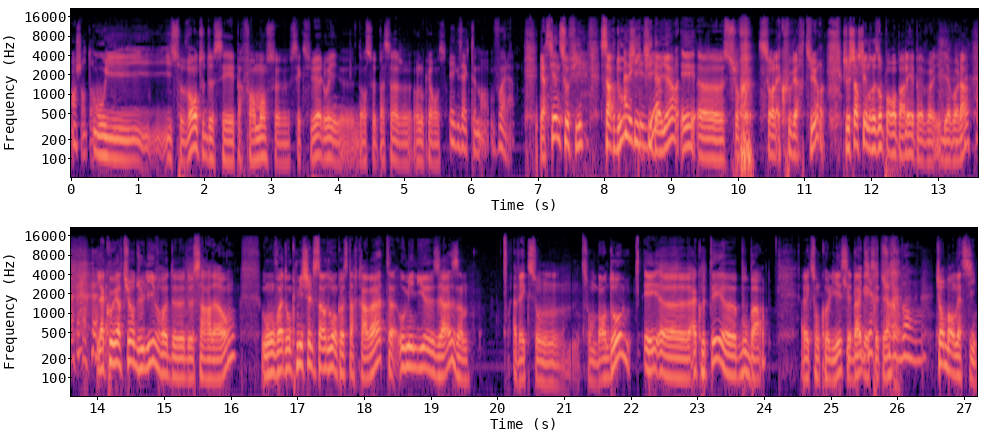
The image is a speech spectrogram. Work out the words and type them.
en chantant. Où il, il se vante de ses performances euh, sexuelles, oui, euh, dans ce passage en l'occurrence. Exactement, voilà. Merci Anne-Sophie. Sardou, Avec qui, d'ailleurs est euh, sur, sur la couverture. Je cherchais une raison pour en parler, et ben voilà- et bien voilà. la couverture du livre de, de Sarah Dahan, où on voit donc Michel Sardou en costard-cravate, au milieu Zaz, avec son, son bandeau, et euh, à côté euh, Booba, avec son collier, ses bagues, dire etc. turban. Turban, merci.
